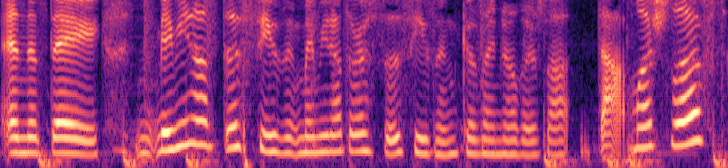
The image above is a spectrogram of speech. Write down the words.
and that they maybe not this season maybe not the rest of the season because I know there's not that much left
